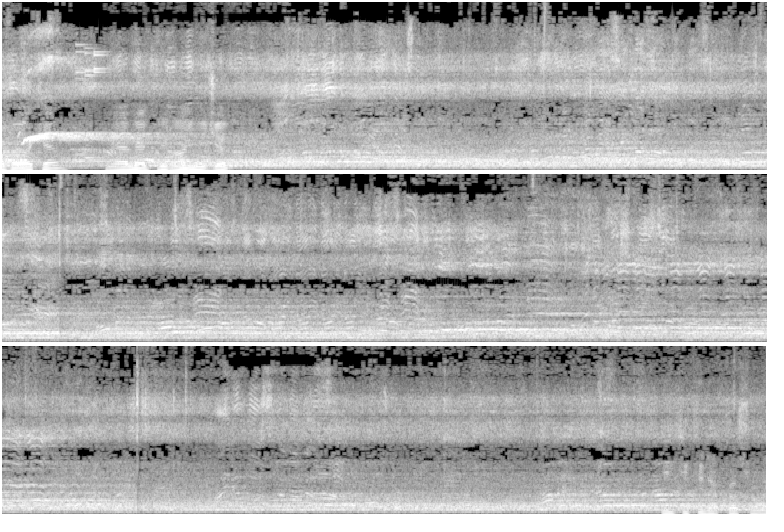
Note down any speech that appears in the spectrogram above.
Orada hakem Mehmet Birhan Yüce. İlk iki dakika sonra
